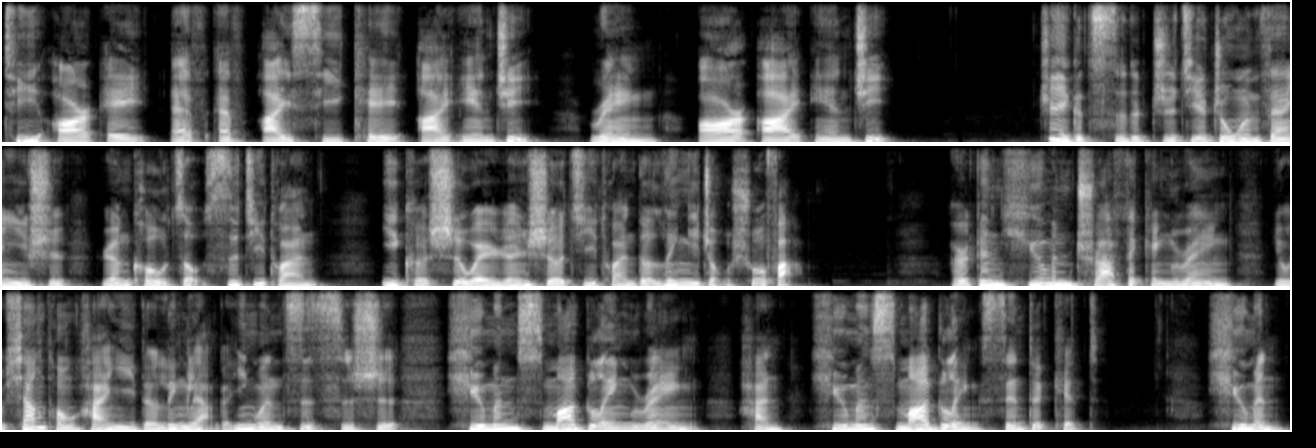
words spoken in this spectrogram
t-r-a-f-f-i-c-k-i-n-g，ring r-i-n-g。这个词的直接中文翻译是人口走私集团，亦可视为人蛇集团的另一种说法。而跟 human trafficking ring 有相同含义的另两个英文字词是 human smuggling ring 和 human smuggling syndicate。 human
